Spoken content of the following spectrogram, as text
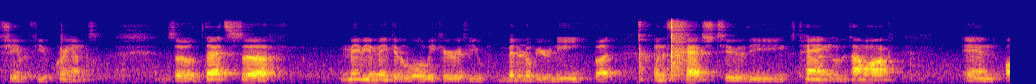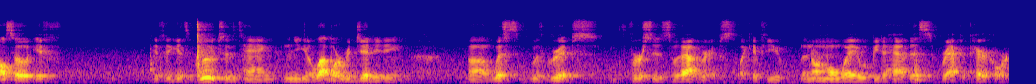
shave a few grams. So that's, uh, maybe make it a little weaker if you bend it over your knee, but when it's attached to the tang of the tomahawk, and also if if it gets glued to the tang, then you get a lot more rigidity uh, with with grips versus without grips. Like if you, the normal way would be to have this wrapped with paracord.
